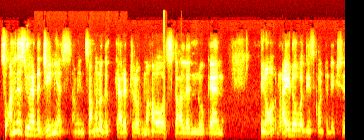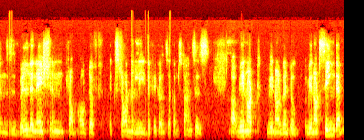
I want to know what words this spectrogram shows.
So unless you had a genius, I mean, someone of the character of Mao or Stalin who can, you know, ride over these contradictions, build a nation from out of extraordinarily difficult circumstances, uh, we're not we're not going to we're not seeing them.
